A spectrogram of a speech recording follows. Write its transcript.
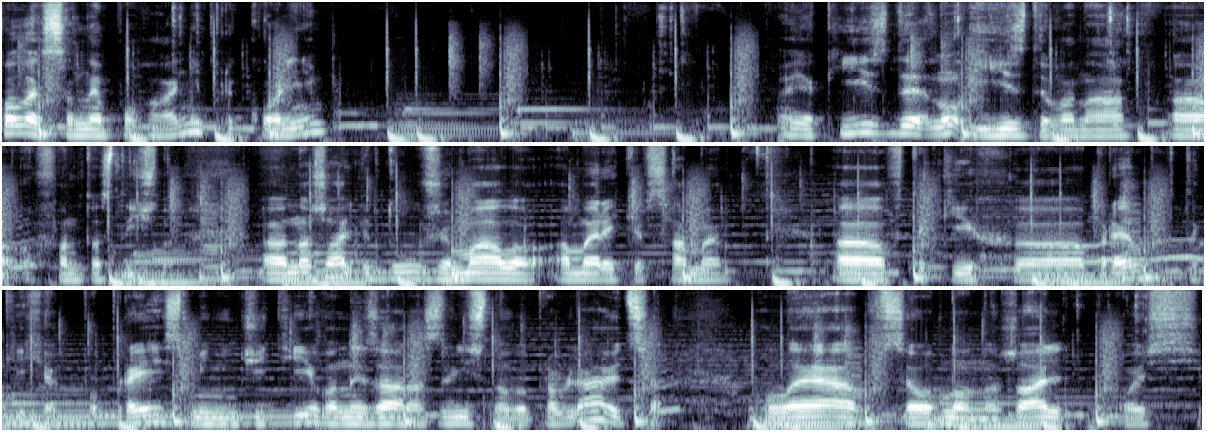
Колеса непогані, прикольні. Як їзде, ну їзде вона фантастично. На жаль, дуже мало Америків саме в таких брендах, таких як Poprace, Mini GT. Вони зараз, звісно, виправляються, але все одно, на жаль, ось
